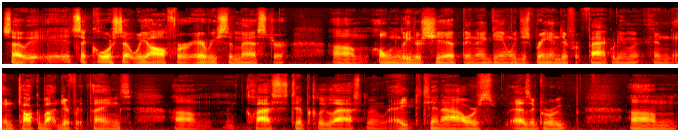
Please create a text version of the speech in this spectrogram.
So it, it's a course that we offer every semester um, on leadership, and again, we just bring in different faculty and, and talk about different things. Um, classes typically last eight to 10 hours as a group. Um,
